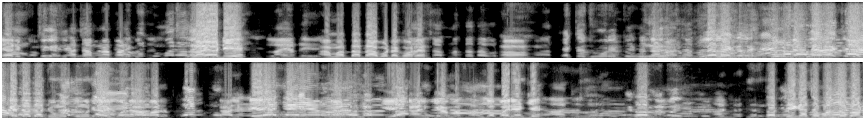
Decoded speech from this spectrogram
এরকম। ঠিক আছে আচ্ছা লায়া দিয়ে। আমার দাদা বটে ঘরের আচ্ছা দাদা বটে? একটা ঝুমুর একটু না না লে লে লে দেখুন না, কালকে দাদা ঝুমুর টুমুর গাইব না আমার কালকে কালকে আমার শান্ত পাইছে আচ্ছা তো তো ঠিক আছে বন্ধুগণ।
